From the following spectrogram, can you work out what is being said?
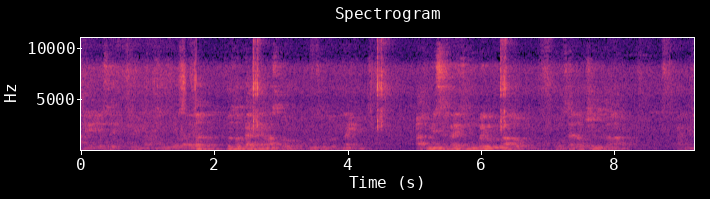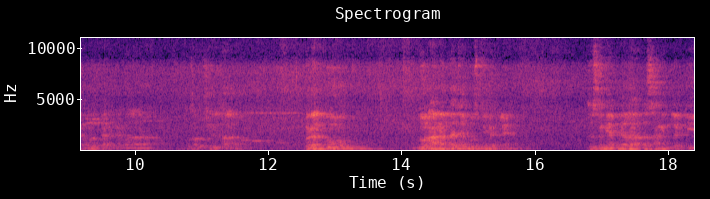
आहे याचा तो जो कार्यक्रम असतो तो चुकत नाही. आज मी सकाळीच मुंबईवरून आलो. पोहोचायला उशीर झाला. आणि त्यामुळे कार्यक्रमाला थोडा उशीर झाला. परंतु दोन आनंदाच्या गोष्टी घडल्या. जसं मी आपल्याला आता सांगितलं की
